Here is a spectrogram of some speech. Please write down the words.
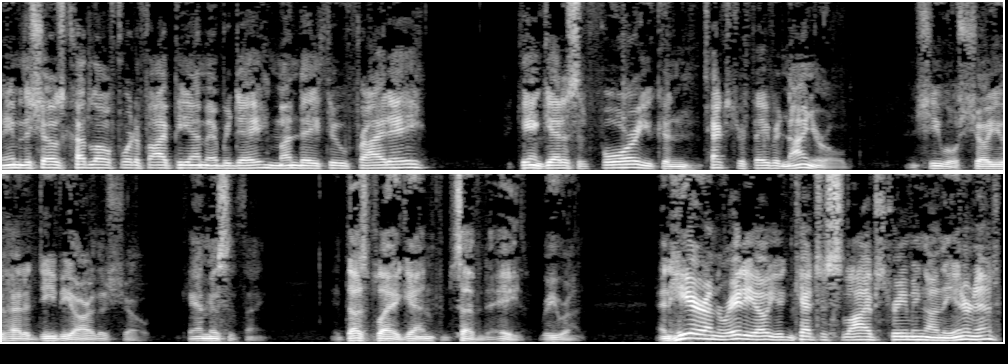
Name of the show is Kudlow, 4 to 5 p.m. every day, Monday through Friday. If you can't get us at 4, you can text your favorite nine year old, and she will show you how to DVR the show. Can't miss a thing. It does play again from 7 to 8, rerun. And here on the radio, you can catch us live streaming on the internet,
